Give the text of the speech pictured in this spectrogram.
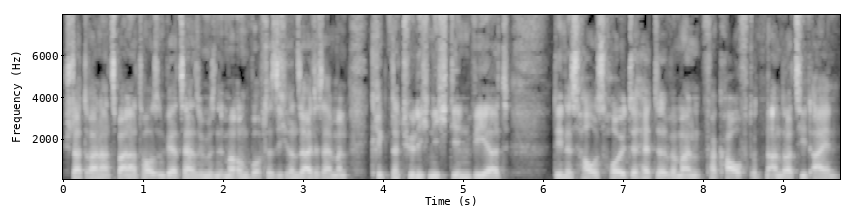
statt 300 200.000 wert sein. Also wir müssen immer irgendwo auf der sicheren Seite sein. Man kriegt natürlich nicht den Wert, den das Haus heute hätte, wenn man verkauft und ein anderer zieht ein.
